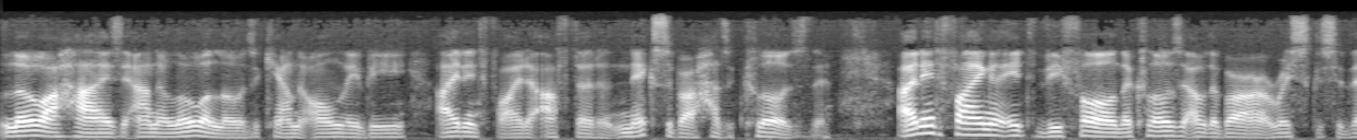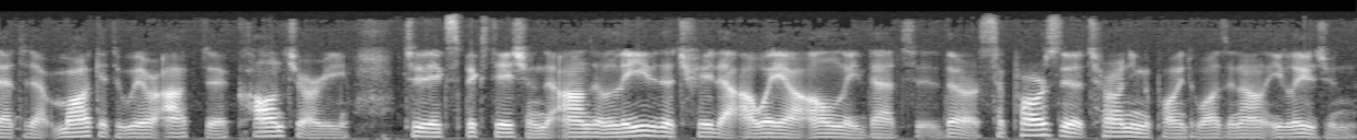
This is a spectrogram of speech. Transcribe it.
lower highs, and lower lows can only be identified after the next bar has closed. Identifying it before the close of the bar risks that the market will act contrary to expectation and leave the trader aware only that the supposed turning point was an illusion.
